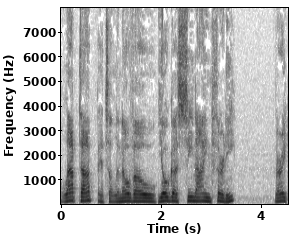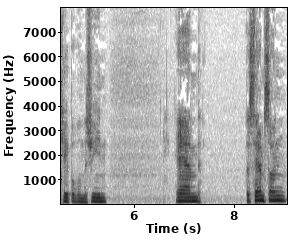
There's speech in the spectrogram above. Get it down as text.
laptop. It's a Lenovo Yoga C930, very capable machine. And the Samsung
